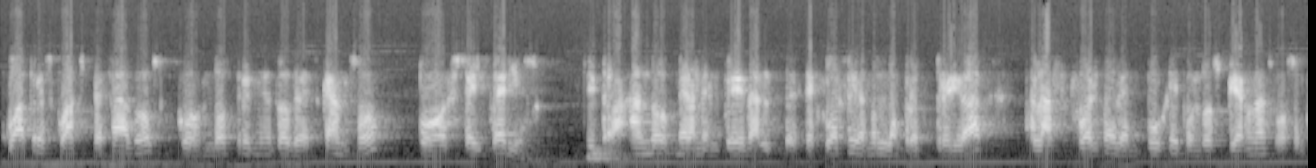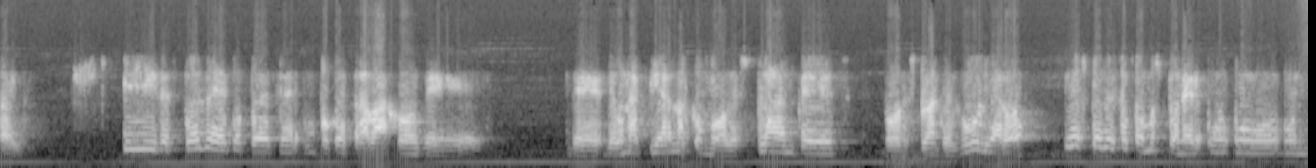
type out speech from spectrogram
cuatro squats pesados con dos tres minutos de descanso por seis series y trabajando meramente de fuerza y dándole la prioridad a la fuerza de empuje con dos piernas o sentadillas y después de eso puede ser un poco de trabajo de, de, de una pierna como desplantes o desplantes búlgaros y después de eso podemos poner un, un,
